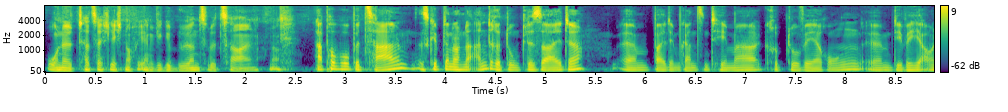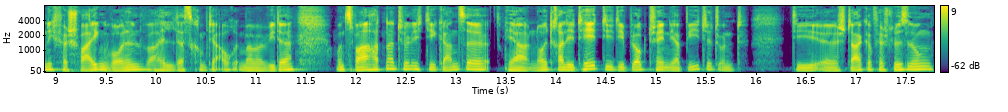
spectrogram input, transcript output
ohne tatsächlich noch irgendwie Gebühren zu bezahlen. Ne? Apropos bezahlen, es gibt ja noch eine andere dunkle Seite ähm, bei dem ganzen Thema Kryptowährungen, ähm, die wir hier auch nicht verschweigen wollen, weil das kommt ja auch immer mal wieder. Und zwar hat natürlich die ganze ja, Neutralität, die die Blockchain ja bietet und die äh, starke Verschlüsselung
